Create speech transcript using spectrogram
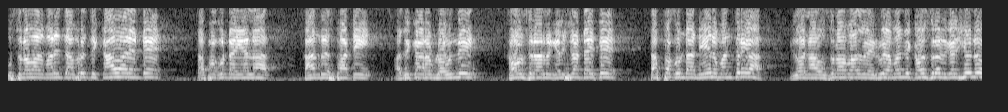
హుస్నాబాద్ మరింత అభివృద్ధి కావాలంటే తప్పకుండా ఇలా కాంగ్రెస్ పార్టీ అధికారంలో ఉంది. కౌన్సిలర్లు గెలిచినట్టయితే తప్పకుండా నేను మంత్రిగా ఇగో నా హుస్నాబాద్లో ఇరవై మంది కౌన్సిలర్లు గెలిచిండు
